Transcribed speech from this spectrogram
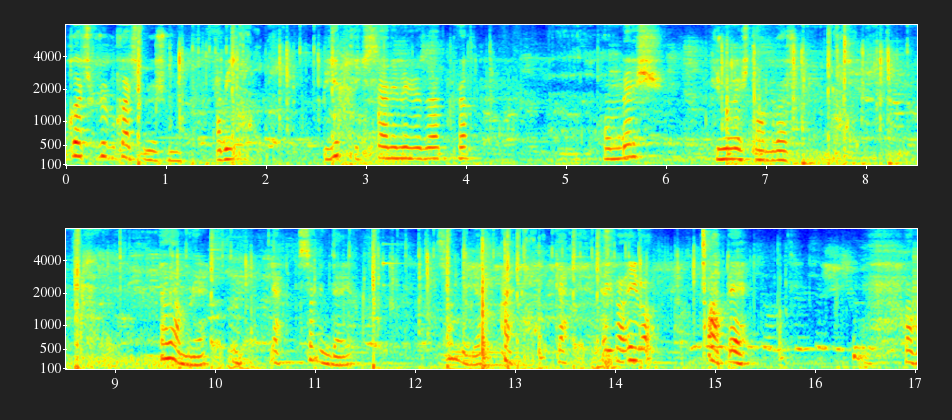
Bu kaç biliyor, bu kaç biliyor şimdi. Ya bir, git iki saniye beni rahat bırak. 15 25 tam bırak. Gel lan buraya. Hı, Gel sen in ya. Sen de gel. Heh, gel. Eyvah eyvah. Ah be. Hah.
